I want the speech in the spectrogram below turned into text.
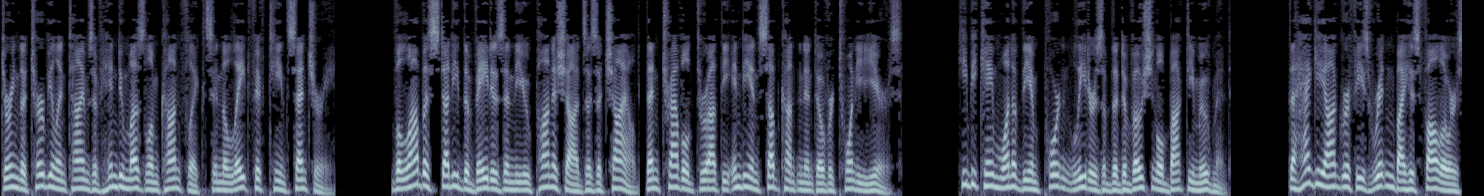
during the turbulent times of Hindu-Muslim conflicts in the late 15th century. Vallabha studied the Vedas and the Upanishads as a child, then travelled throughout the Indian subcontinent over 20 years. He became one of the important leaders of the devotional bhakti movement. The hagiographies written by his followers,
